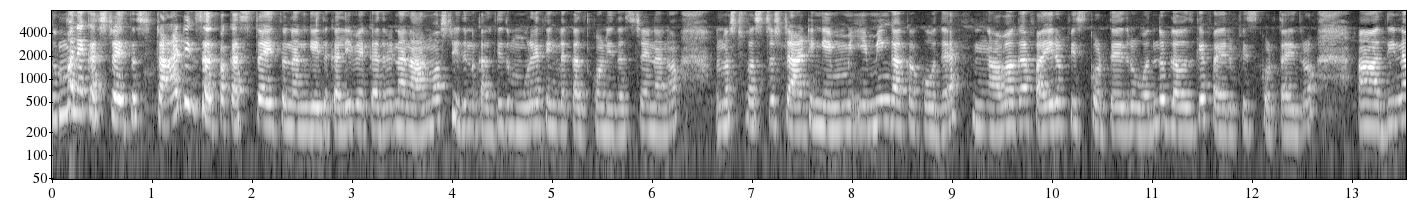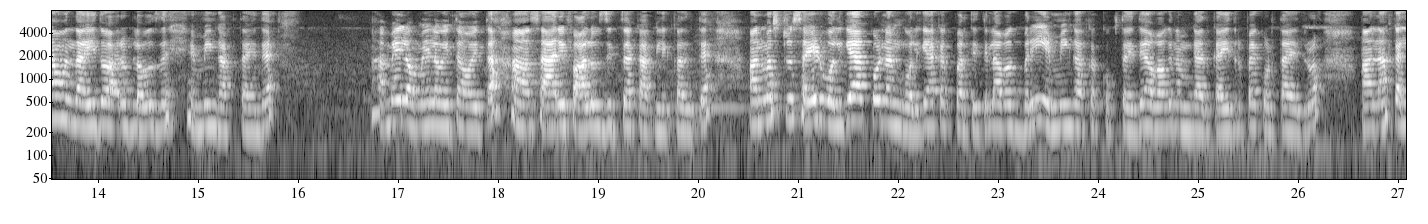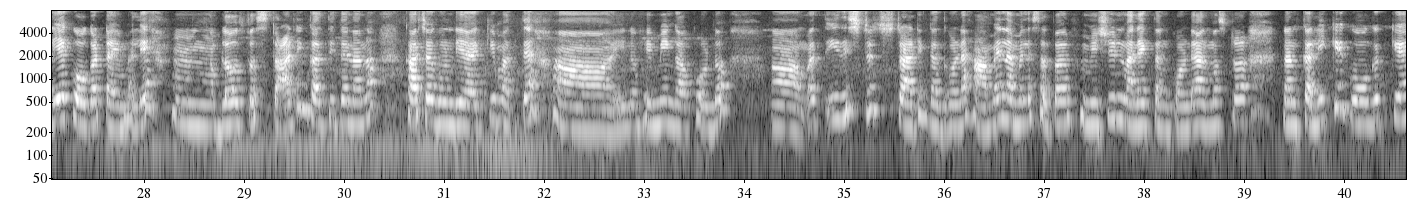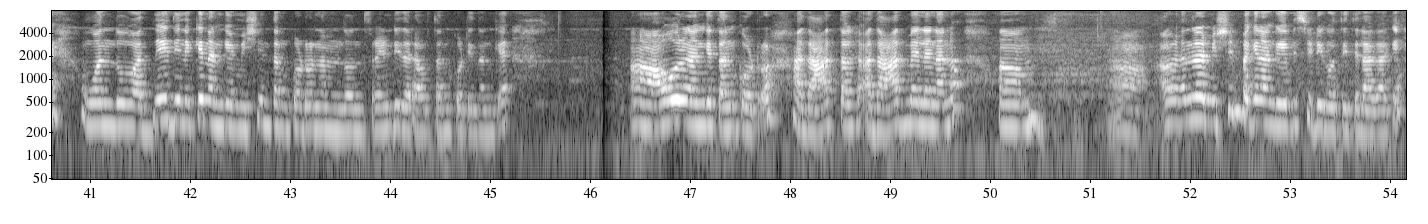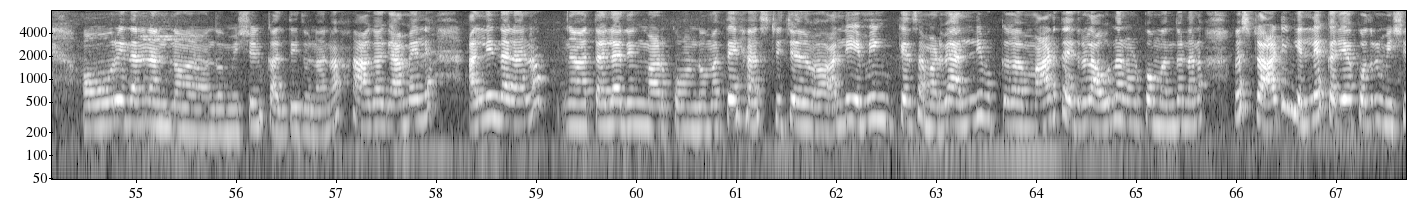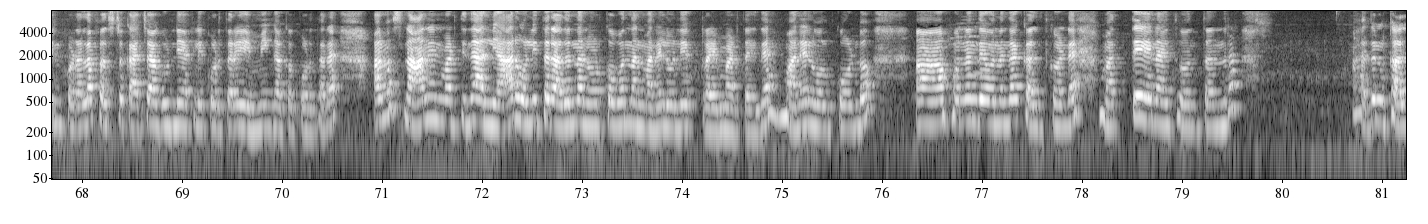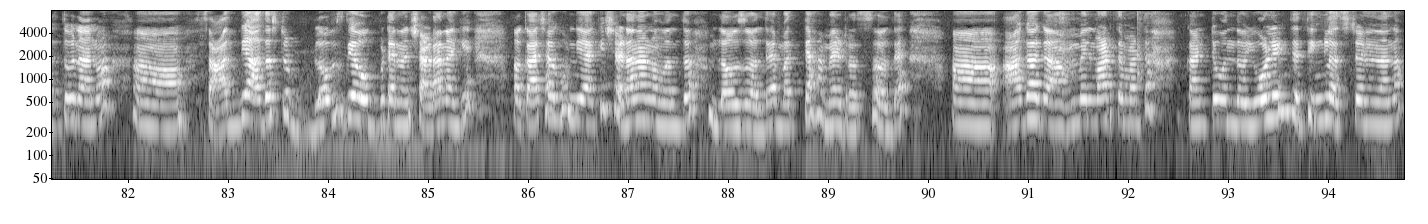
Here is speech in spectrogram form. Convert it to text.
ತುಂಬಾ ಕಷ್ಟ ಇತ್ತು. ಸ್ಟಾರ್ಟಿಂಗ್ ಸ್ವಲ್ಪ ಕಷ್ಟ ಇತ್ತು ನನಗೆ ಇದು ಕಲಿಬೇಕಾದ್ರೆ. ನಾನು ಆಲ್ಮೋಸ್ಟ್ ಇದನ್ನು ಕಲ್ತಿದ್ದು ಮೂರೇ ತಿಂಗಳು ಕಲ್ತ್ಕೊಂಡಿದ್ದಷ್ಟೇ ನಾನು. ಆಲ್ಮೋಸ್ಟ್ ಫಸ್ಟ್ ಸ್ಟಾರ್ಟಿಂಗ್ ಎಂ ಎಮ್ಮಿಂಗ್ ಹಾಕಕ್ಕೆ ಹೋದೆ. ಆವಾಗ ಫೈವ್ ರುಪೀಸ್ ಕೊಡ್ತಾಯಿದ್ರು ಒಂದು ಬ್ಲೌಸ್ಗೆ ಫೈವ್ ರುಪೀಸ್ ಕೊಡ್ತಾಯಿದ್ರು ದಿನ ಒಂದು ಐದು, ಆರು ಬ್ಲೌಸ್ ಎಮ್ಮಿಂಗ್ ಆಗ್ತಾಯಿದ್ದೆ ಆಮೇಲೆ ಆಮೇಲೆ ಹೋಯ್ತಾ ಹೋಯ್ತಾ. ಸ್ಯಾರಿ ಫಾಲು ಜಿಗ್ಜಾಕ್ ಹಾಕ್ಲಿಕ್ಕೆ ಕಲಿತೆ ಆಲ್ಮೋಸ್ಟ್ ಸೈಡ್ ಹೊಲಿಗೆ ಹಾಕ್ಕೊಂಡು ನನಗೆ ಹೊಲಿಗೆ ಹಾಕಕ್ಕೆ ಬರ್ತಿತ್ತಿಲ್ಲ ಅವಾಗ ಬರೀ ಎಮ್ಮಿಂಗ್ ಹಾಕಕ್ಕೆ ಹೋಗ್ತಾ ಇದ್ದೆ. ಅವಾಗ ನಮಗೆ ಅದಕ್ಕೆ ಐದು ರೂಪಾಯಿ ಕೊಡ್ತಾಯಿದ್ರು ನಾನು ಕಲಿಯೋಕ್ಕೆ ಹೋಗೋ ಟೈಮಲ್ಲಿ ಬ್ಲೌಸ್ ಫಸ್ಟ್ ಸ್ಟಾರ್ಟಿಂಗ್ ಕಲ್ತಿದ್ದೆ ನಾನು. ಕಾಚಾ ಗುಂಡಿ ಹಾಕಿ ಮತ್ತು ಇನ್ನು ಹೆಮ್ಮಿಂಗ್ ಹಾಕ್ಕೊಂಡು ಮತ್ತು ಇದಿಷ್ಟು ಸ್ಟಾರ್ಟಿಂಗ್ ಕಲ್ತ್ಕೊಂಡೆ. ಆಮೇಲೆ ಆಮೇಲೆ ಸ್ವಲ್ಪ ಮಿಷಿನ್ ಮನೆಗೆ ತಂದ್ಕೊಂಡೆ. ಆಲ್ಮೋಸ್ಟ್ ನಾನು ಕಲಿಕೆಗೆ ಹೋಗೋಕ್ಕೆ ಒಂದು ಹದಿನೈದು ದಿನಕ್ಕೆ ನನಗೆ ಮಿಷಿನ್ ತಂದ್ಕೊಟ್ರು. ನಮ್ಮದೊಂದು ಫ್ರೆಂಡ್ ಇದ್ದಾರೆ ಅವ್ರು ತಂದ್ಕೊಟ್ಟಿದ್ದು ನನಗೆ. ಅವರು ನನಗೆ ತಂದುಕೊಟ್ರು. ಅದಾದ ತಕ್ಷ ಅದಾದಮೇಲೆ ನಾನು ಅಂದರೆ ಮಿಷಿನ್ ಬಗ್ಗೆ ನನಗೆ ಎ ಬಿ ಸಿ ಡಿ ಗೊತ್ತಿತ್ತಿಲ್ಲ, ಹಾಗಾಗಿ ಅವರಿಂದಲೇ ನಾನು ಒಂದು ಮಿಷಿನ್ ಕಲ್ತಿದ್ದು ನಾನು. ಹಾಗಾಗಿ ಆಮೇಲೆ ಅಲ್ಲಿಂದ ನಾನು ಟೈಲರಿಂಗ್ ಮಾಡಿಕೊಂಡು ಮತ್ತು ಸ್ಟಿಚ್ ಅಲ್ಲಿ ಎಮ್ಮಿಂಗ್ ಕೆಲಸ ಮಾಡುವೆ. ಅಲ್ಲಿ ಮಾಡ್ತಾ ಇದ್ರಲ್ಲ ಅವ್ರನ್ನ ನೋಡ್ಕೊಂಬಂದು ನಾನು ಸ್ಟಾರ್ಟಿಂಗ್ ಎಲ್ಲೇ ಕಲಿಯೋಕೆ ಹೋದ್ರು ಮಿಷಿನ್ ಕೊಡಲ್ಲ. ಫಸ್ಟ್ ಕಾಚಾ ಗುಂಡಿ ಹಾಕ್ಲಿಕ್ಕೆ ಕೊಡ್ತಾರೆ ಎಮ್ಮಿಂಗ್ ಹಾಕಕ್ಕೆ ಕೊಡ್ತಾರೆ. ಆಲ್ಮೋಸ್ಟ್ ನಾನೇನು ಮಾಡ್ತಿದ್ದೆ ಅಲ್ಲಿ ಯಾರು ಹೊಲಿತಾರೆ ಅದನ್ನು ನೋಡ್ಕೊಬಂದು ನಾನು ಮನೇಲಿ ಹೊಲಿಯೋಕ್ಕೆ ಟ್ರೈ ಮಾಡ್ತಾ ಇದ್ದೆ. ಮನೇಲಿ ಹೊಲ್ಕೊಂಡು ಒಂದೊಂದೇ ಒಂದೊಂದೇ ಕಲ್ತ್ಕೊಂಡೆ. ಮತ್ತೆ ಏನಾಯಿತು ಅಂತಂದ್ರೆ ಅದನ್ನು ಕಲಿತು ನಾನು ಸಾಧ್ಯ ಆದಷ್ಟು ಬ್ಲೌಸ್ಗೆ ಹೋಗ್ಬಿಟ್ಟೆ ನಾನು ಶಡನಾಗಿ ಕಾಚಾ ಗುಂಡಿ ಹಾಕಿ ಸಡನ್ನಾಗಿ ಒಂದು ಬ್ಲೌಸ್ ಹೊಲ್ದೆ, ಮತ್ತೆ ಆಮೇಲೆ ಡ್ರೆಸ್ ಹೊಲ್ದೆ. ಆಗಾಗ ಆಮೇಲೆ ಮಾಡ್ತಾ ಮಾಡ್ತಾ ಕಂಟು ಒಂದು ಏಳೆಂಟು ತಿಂಗಳು ಅಷ್ಟೇ ನಾನು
